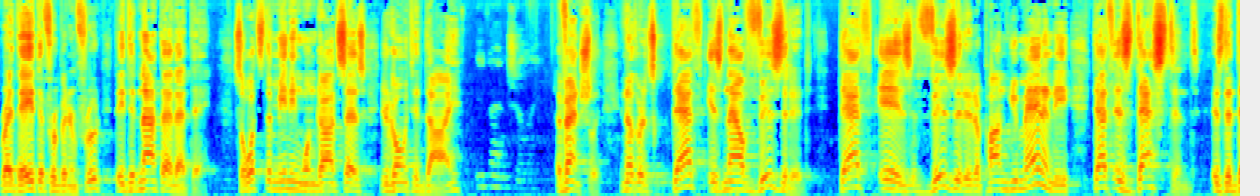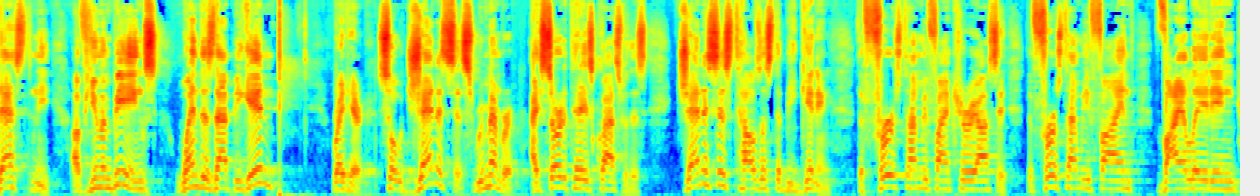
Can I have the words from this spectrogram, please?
right? They ate the forbidden fruit. They did not die that day. So what's the meaning when God says you're going to die? Eventually. Eventually. In other words, death is now visited. Death is visited upon humanity. Death is destined, is the destiny of human beings. When does that begin? Right here. So Genesis, remember, I started today's class with this. Genesis tells us the beginning, the first time we find curiosity, the first time we find violating,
